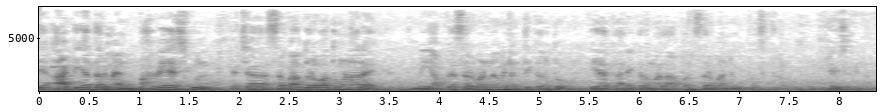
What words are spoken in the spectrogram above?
ते आठ या दरम्यान भावे हायस्कूल याच्या सभागृहात होणार आहे. मी आपल्या सर्वांना विनंती करतो की या कार्यक्रमाला आपण सर्वांनी उपस्थित राहू. जय श्रीराम.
